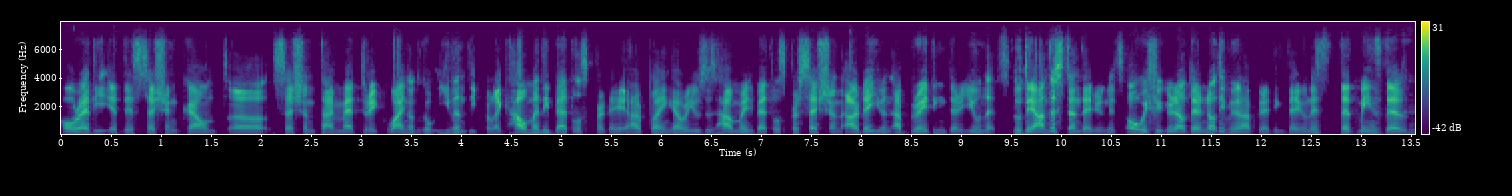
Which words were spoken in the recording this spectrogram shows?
already at the session count uh, session time metric why not go even deeper? Like how many battles per day are playing our users? How many battles per session? Are they even upgrading their units? Do they understand their units? Oh we figured out they're not even upgrading their units. That means they're mm-hmm.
